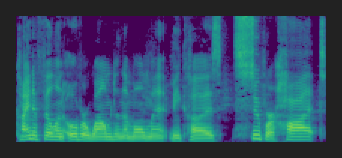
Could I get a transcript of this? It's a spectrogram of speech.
kind of feeling overwhelmed in the moment because super hot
